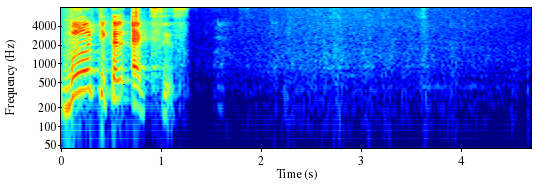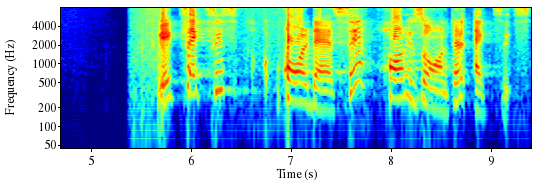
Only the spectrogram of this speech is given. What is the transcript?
vertical axis. X-axis called as a horizontal axis.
